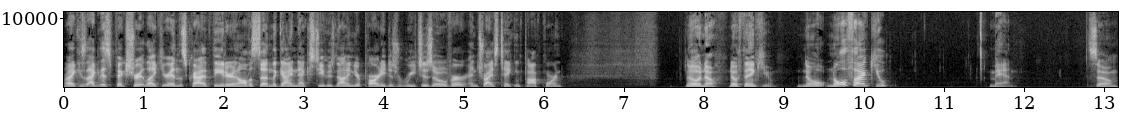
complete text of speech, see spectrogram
Right? Because I can just picture it like you're in this crowded theater, and all of a sudden, the guy next to you who's not in your party just reaches over and tries taking popcorn. No, no, no, thank you. No, no, thank you. Man. So,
